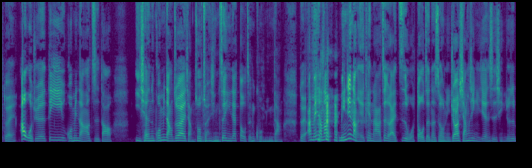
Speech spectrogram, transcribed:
对啊，我觉得第一，国民党要知道，以前国民党最爱讲说转型正义在斗争国民党，对啊，没想到民进党也可以拿这个来自我斗争的时候，你就要相信一件事情，就是。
